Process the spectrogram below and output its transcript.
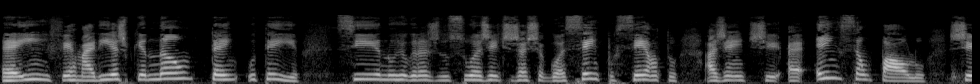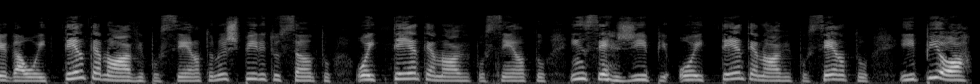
é, em enfermarias, porque não tem UTI. Se no Rio Grande do Sul a gente já chegou a 100%, a gente é, em São Paulo chega a 89%, no Espírito Santo 89%, em Sergipe 89% e pior,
